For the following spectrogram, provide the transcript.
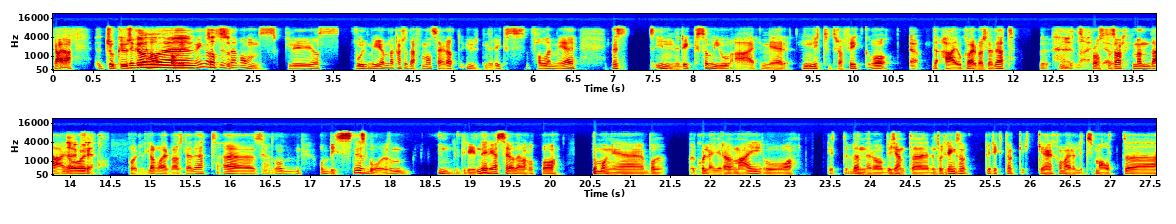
ja, ja. Jeg tror ikke du skal det vil ha satse Det er vanskelig å hvor mye. Men det er kanskje derfor man ser at utenriks faller mer. Mens innenriks, som jo er mer nyttetrafikk, og Ja. det er jo ikke arbeidsledighet. Nei, sagt, jo men det er det er rekordlav arbeidsledighet. Eh, så, Ja. og, og business går jo som undergriner. Jeg ser det i hvert fall på, på mange både kolleger av meg og litt venner og bekjente rundt omkring, som riktignok ikke kan være litt smalt uh,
